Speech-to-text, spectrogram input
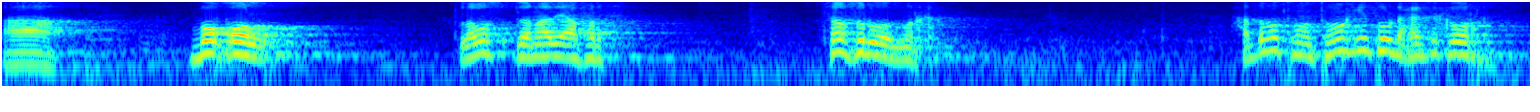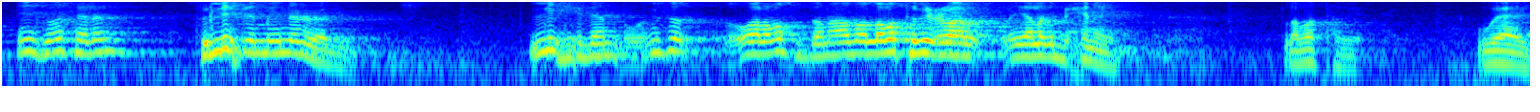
a boqol laba soddonaad iyo afartan. Saas urwad marka. Haddaba toban tobanka inta udhexaysa ka warran inka matalan so lixdan maynaan odhanin lixdan mise waa laba soddonaad oo laba tabiic ayaa laga bixinaya. Laba tabiic. Waay.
